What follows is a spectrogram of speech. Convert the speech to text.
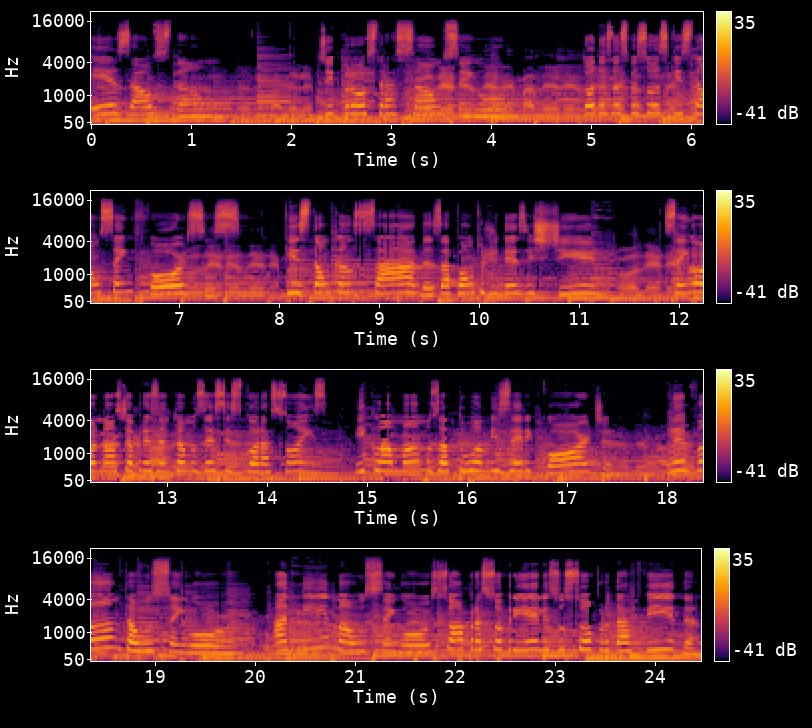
exaustão de prostração, Senhor. Todas as pessoas que estão sem forças, que estão cansadas a ponto de desistir. Senhor, nós te apresentamos esses corações e clamamos a tua misericórdia. levanta o Senhor. Anima o Senhor. Sopra sobre eles o sopro da vida.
